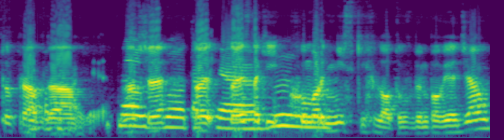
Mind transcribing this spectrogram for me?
To prawda. już Znaczy, to, takie, to jest taki mm. humor niskich lotów, bym powiedział.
